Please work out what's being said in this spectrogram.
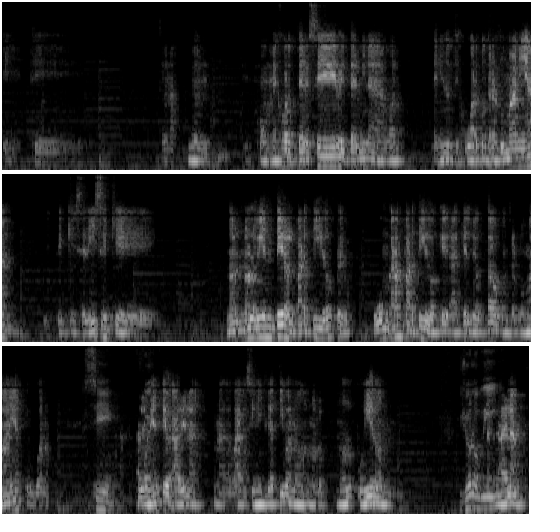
este, con mejor tercero y termina, bueno, teniendo que jugar contra Rumania, este, que se dice que no, no, lo vi entero el partido, pero hubo un gran partido, aquel, aquel de octavo contra Rumania, pero bueno, sí, fue... había una, una, baja significativa, no, no, lo, no lo pudieron. Yo lo vi, adelante.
